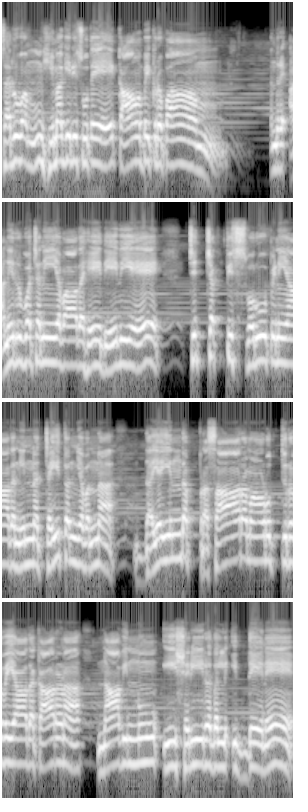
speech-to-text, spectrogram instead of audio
ಸರ್ವಂ ಹಿಮಗಿರಿಸುತೆ ಕಾಮಪಿ ಕೃಪಾಂ. ಅಂದ್ರೆ ಅನಿರ್ವಚನೀಯವಾದ ಹೇ ದೇವಿಯೇ, ಚಿಚ್ಚಕ್ತಿ ಸ್ವರೂಪಿಣಿಯಾದ ನಿನ್ನ ಚೈತನ್ಯವನ್ನ ದಯೆಯಿಂದ ಪ್ರಸಾರ ಮಾಡುತ್ತಿರುವೆಯಾದ ಕಾರಣ ನಾವಿನ್ನೂ ಈ ಶರೀರದಲ್ಲಿ ಇದ್ದೇನೆ,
